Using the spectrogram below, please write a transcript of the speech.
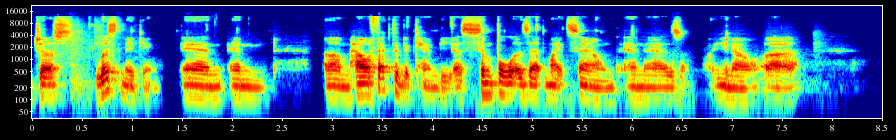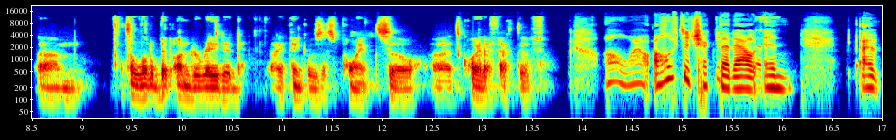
just list making and and um, how effective it can be, as simple as that might sound, and as you know, uh, um, it's a little bit underrated. I think it was this point, so uh, it's quite effective. Oh wow, I'll have to check that out. And I've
